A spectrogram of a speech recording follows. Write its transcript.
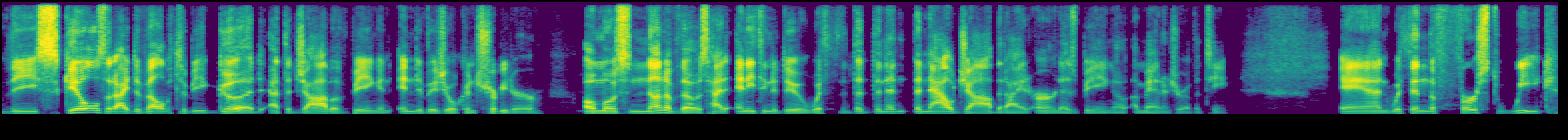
the skills that i developed to be good at the job of being an individual contributor almost none of those had anything to do with the the, the now job that i had earned as being a, a manager of a team. And within the first week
